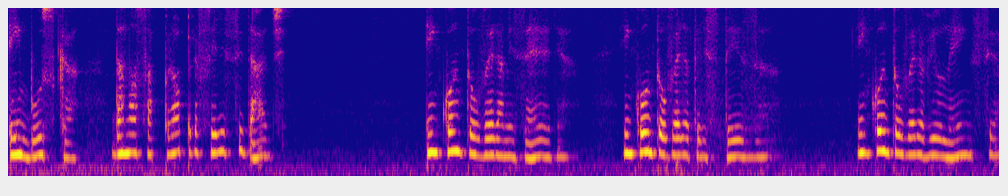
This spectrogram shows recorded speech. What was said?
em busca da nossa própria felicidade. Enquanto houver a miséria, enquanto houver a tristeza, enquanto houver a violência,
